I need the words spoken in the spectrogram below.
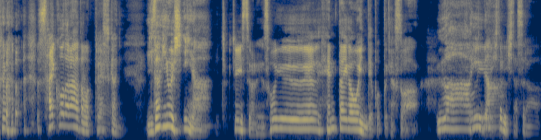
最高だなと思って。確かに。潔いし、いいな。めちゃくちゃいいっすよね。そういう変態が多いんで、ポッドキャストは。うわー、いいな。人にひたすら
